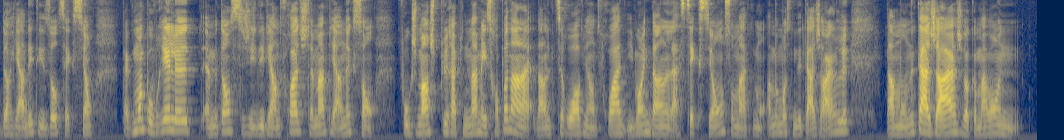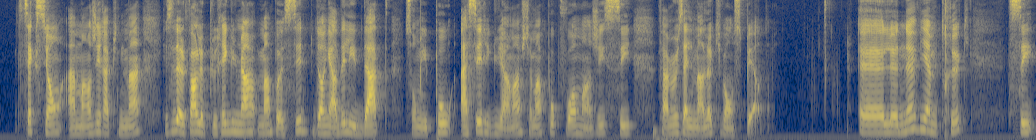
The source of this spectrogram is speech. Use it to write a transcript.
de regarder tes autres sections. Fait que moi, pour vrai, là, mettons, si j'ai des viandes froides, justement, puis il y en a qui sont, faut que je mange plus rapidement, mais ils seront pas dans, dans le tiroir viande froide, ils vont être dans la section sur ma, mon, moi, c'est une étagère, là. Dans mon étagère, je vais comme avoir une, section à manger rapidement. J'essaie de le faire le plus régulièrement possible, puis de regarder les dates sur mes pots assez régulièrement, justement, pour pouvoir manger ces fameux aliments-là qui vont se perdre. Euh, le neuvième truc, c'est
